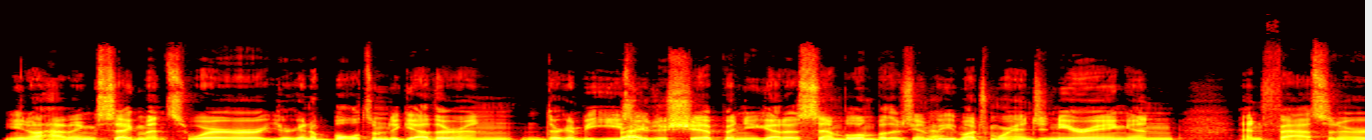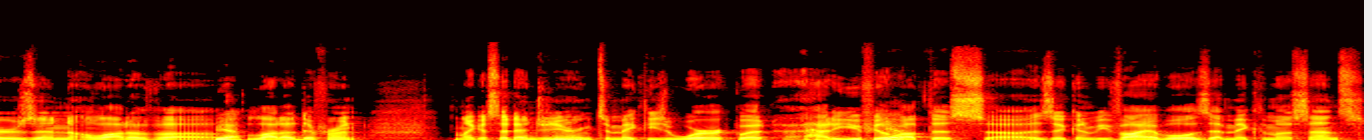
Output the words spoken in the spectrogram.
you know, having segments where you're going to bolt them together and they're going to be easier right. to ship and you got to assemble them, but there's going to yeah. be much more engineering and, and fasteners and a lot of, uh, yeah. a lot of different, like I said, engineering mm-hmm. to make these work. But how do you feel yeah. about this? Uh, is it going to be viable? Does that make the most sense?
